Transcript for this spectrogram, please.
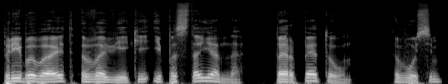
пребывает вовеки и постоянно. Перпетуум. 8.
